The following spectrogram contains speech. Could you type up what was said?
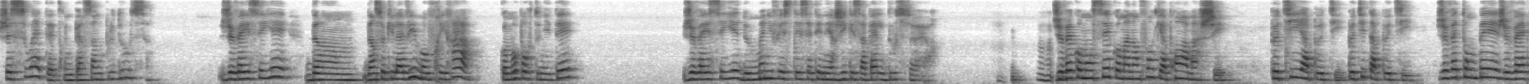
je souhaite être une personne plus douce. Je vais essayer dans, dans ce que la vie m'offrira comme opportunité, je vais essayer de manifester cette énergie qui s'appelle douceur. Mhm. Je vais commencer comme un enfant qui apprend à marcher, petit à petit, petit à petit. Je vais tomber, je vais,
